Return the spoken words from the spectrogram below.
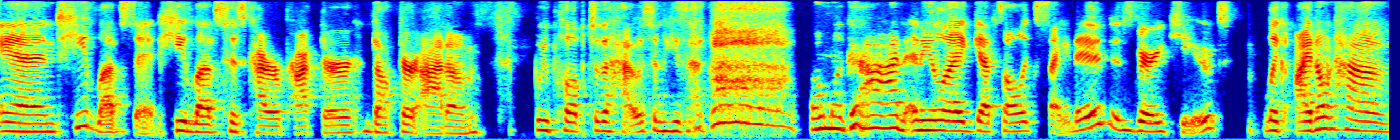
and he loves it. He loves his chiropractor, Dr. Adam. We pull up to the house and he's like, oh my God. And he like gets all excited. It's very cute. Like, I don't have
